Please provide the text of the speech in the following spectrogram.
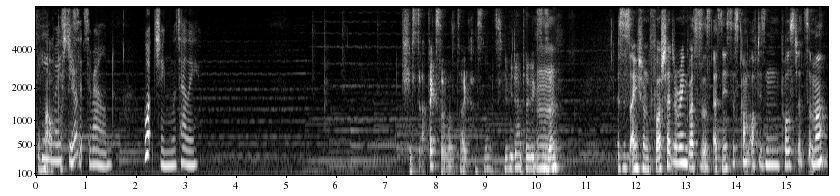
he mostly passieren? sits around, watching the telly. Ich finde diese Abwechslung immer total krass, ne? Jetzt hier wieder unterwegs zu Mhm. sein. Ist es eigentlich schon ein Foreshadowing, was als nächstes kommt auf diesen Post-its immer?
